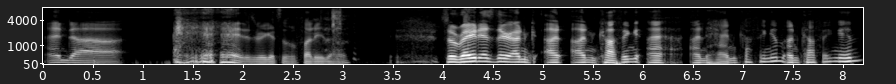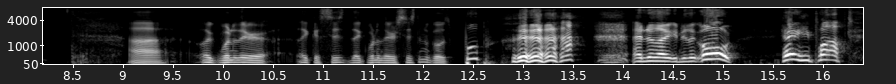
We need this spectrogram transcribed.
And uh this is where it gets a little funny though. So right as they're un- un- uncuffing, uh, unhandcuffing him, uncuffing him, uh, like one of their like assist, like one of their systems goes boop, and they're like, and you're like, oh, hey, he popped.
